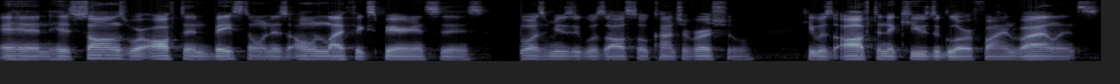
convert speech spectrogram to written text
and his songs were often based on his own life experiences. Von's music was also controversial. He was often accused of glorifying violence,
